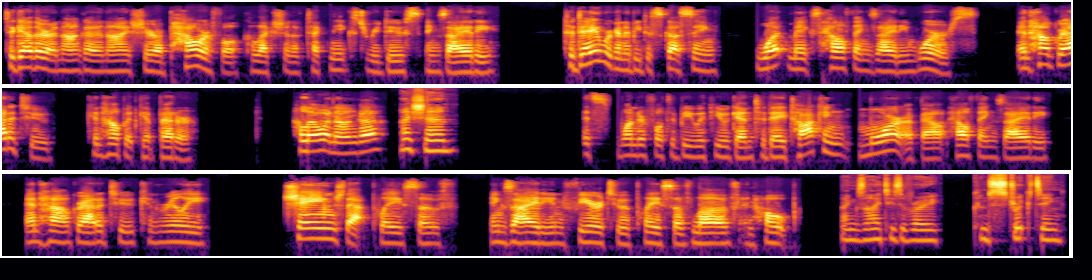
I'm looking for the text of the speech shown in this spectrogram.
Together, Ananga and I share a powerful collection of techniques to reduce anxiety. Today, we're going to be discussing what makes health anxiety worse and how gratitude can help it get better. Hello, Ananga. Hi, Shann. It's wonderful to be with you again today, talking more about health anxiety and how gratitude can really change that place of anxiety and fear to a place of love and hope. Anxiety is a very constricting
